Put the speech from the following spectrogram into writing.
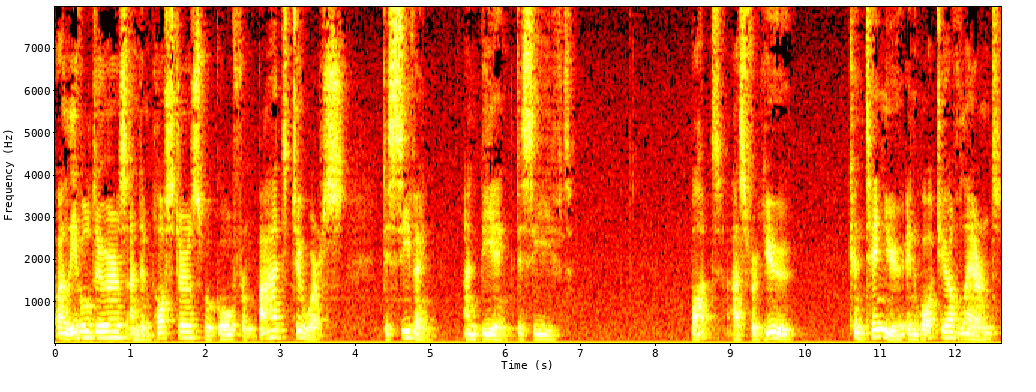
while evildoers and impostors will go from bad to worse, deceiving and being deceived. But as for you, continue in what you have learned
